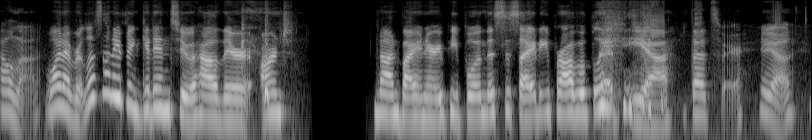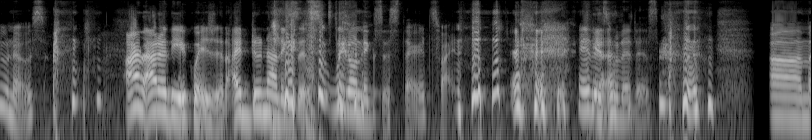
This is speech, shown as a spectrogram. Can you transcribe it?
hell nah. whatever. Let's not even get into how there aren't non-binary people in this society probably. That- yeah, that's fair. Yeah, who knows? I'm out of the equation. I do not exist. we don't exist there. It's fine. It is Yeah. what it is. um.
